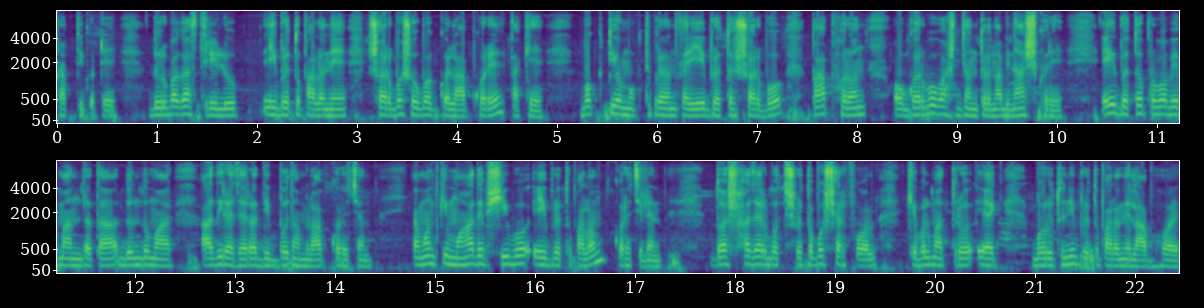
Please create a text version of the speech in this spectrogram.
প্রাপ্তি ঘটে। দুর্ভাগা স্ত্রীলোক এই ব্রত পালনে সর্ব সৌভাগ্য লাভ করে তাকে ভক্তি ও মুক্তি প্রদানকারী এই ব্রত সর্ব পাপ হরণ ও গর্ভবাস যন্ত্রণা বিনাশ করে। এই ব্রত প্রভাবে মানদাতা, দন্দুমার আদি রাজারা দিব্যধাম লাভ করেছেন। এমনকি মহাদেব শিবও এই ব্রত পালন করেছিলেন। দশ হাজার বৎসর তপস্যার ফল কেবলমাত্র এক বরুতুনি ব্রত পালনে লাভ হয়।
